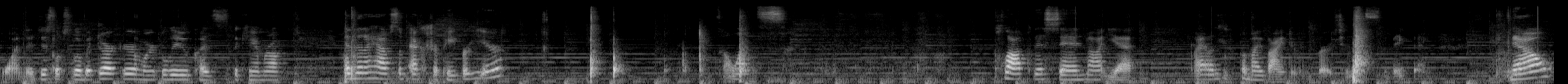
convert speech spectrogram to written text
one. It just looks a little bit darker, more blue because the camera. And then I have some extra paper here. So let's plop this in. Not yet. I like just put my binder in first because that's the big thing. Now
